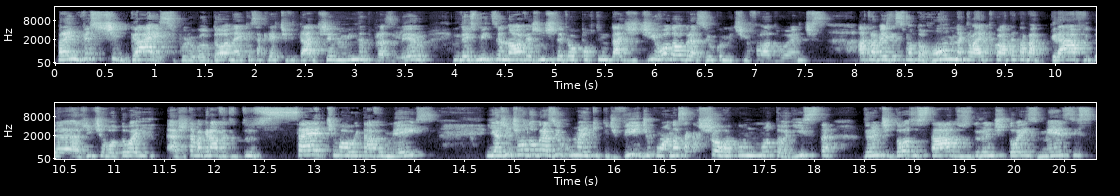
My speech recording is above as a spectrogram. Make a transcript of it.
para investigar esse Borogodó, né, que é essa criatividade genuína do brasileiro, em 2019 a gente teve a oportunidade de rodar o Brasil, como eu tinha falado antes, através desse motorhome. Naquela época eu até estava grávida, a gente rodou aí, a gente estava grávida do sétimo ao oitavo mês. E a gente rodou o Brasil com uma equipe de vídeo, com a nossa cachorra, com um motorista, durante 12 estados, durante dois meses.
